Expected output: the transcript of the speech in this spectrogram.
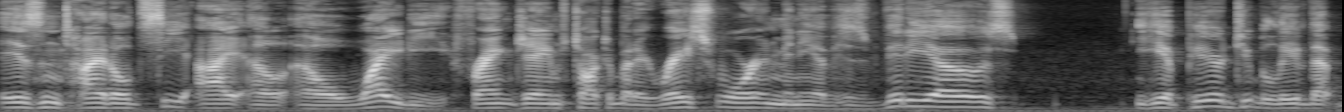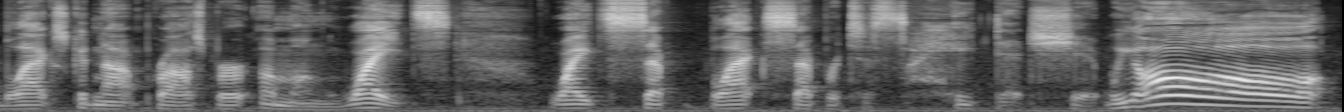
is entitled CILL Whitey. Frank James talked about a race war in many of his videos. He appeared to believe that blacks could not prosper among whites. White sep- black separatists. I hate that shit. We all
